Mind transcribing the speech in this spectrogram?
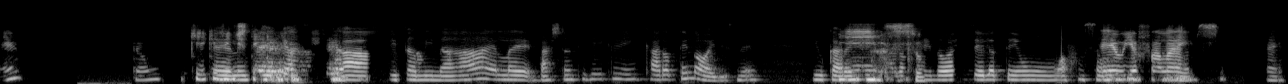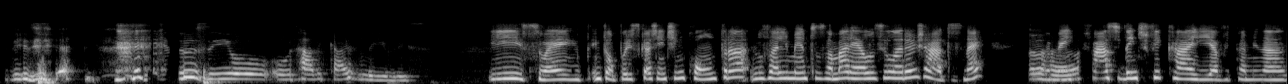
né? Então, o que, que a é, gente tem? Que a, a vitamina A, ela é bastante rica em carotenoides, né? E o cara carotenoides, ele tem uma função... É, eu ia falar isso. É. de reduzir o, os radicais livres. Isso, é. Então, por isso que a gente encontra nos alimentos amarelos e laranjados, né? Uhum. É bem fácil identificar aí a vitamina,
